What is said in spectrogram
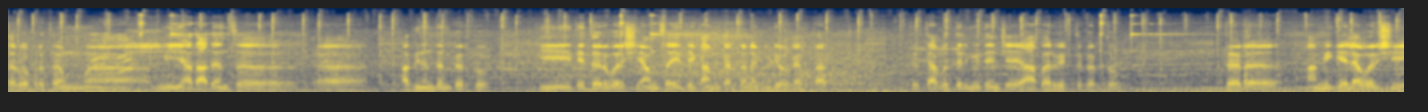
सर्वप्रथम मी ह्या दादांचं अभिनंदन करतो की ते दरवर्षी आमचा इथे काम करताना व्हिडिओ करतात. तर त्याबद्दल मी त्यांचे आभार व्यक्त करतो. तर आम्ही गेल्या वर्षी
